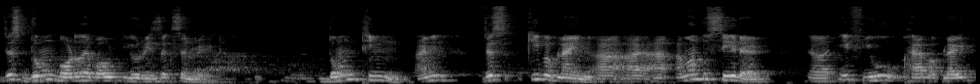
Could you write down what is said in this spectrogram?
Just don't bother about your rejection rate. Don't think. I mean, just keep applying. I, I, I want to say that uh, if you have applied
